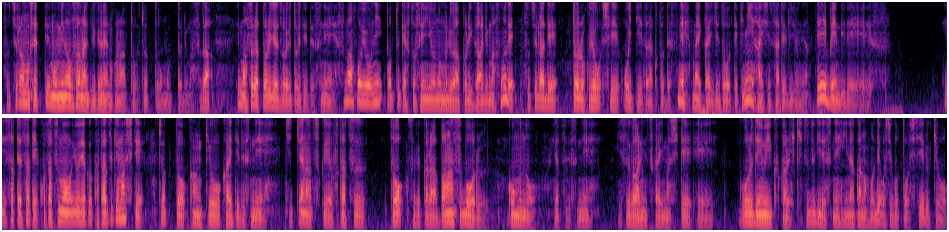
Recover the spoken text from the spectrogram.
そちらの設定も見直さないといけないのかなとちょっと思っておりますが、まあ、それはとりあえず置いといてですね、スマホ用にポッドキャスト専用の無料アプリがありますので、そちらで登録をしておいていただくとですね、毎回自動的に配信されるようになって便利です。えー、さてさて、こたつもようやく片付けまして、ちょっと環境を変えてですね、ちっちゃな机2つと、それからバランスボール、ゴムのやつですね、椅子代わりに使いまして、えー、ゴールデンウィークから引き続きですね、田舎の方でお仕事をしている今日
